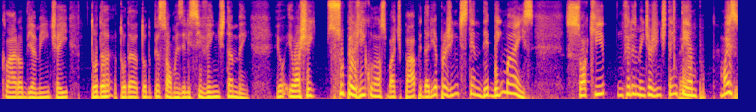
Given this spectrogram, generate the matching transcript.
claro, obviamente aí toda, toda, todo o pessoal, mas ele se vende também. Eu, eu achei super rico o nosso bate-papo e daria para a gente estender bem mais. Só que, infelizmente, a gente tem é. tempo. Mas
